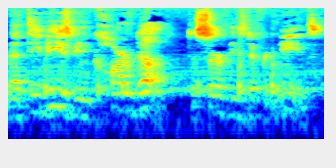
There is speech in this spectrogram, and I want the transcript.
that DB is being carved up to serve these different needs.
